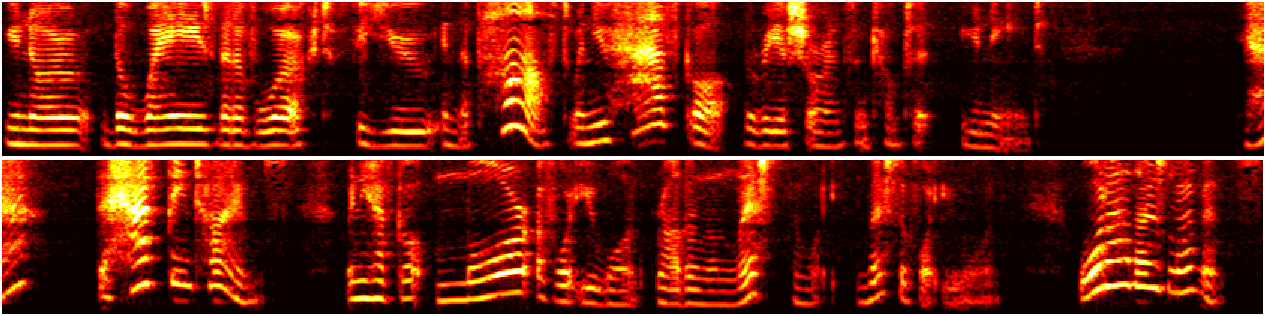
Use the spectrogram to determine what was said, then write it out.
You know the ways that have worked for you in the past when you have got the reassurance and comfort you need. Yeah? There have been times when you have got more of what you want rather than less than what less of what you want. What are those moments?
